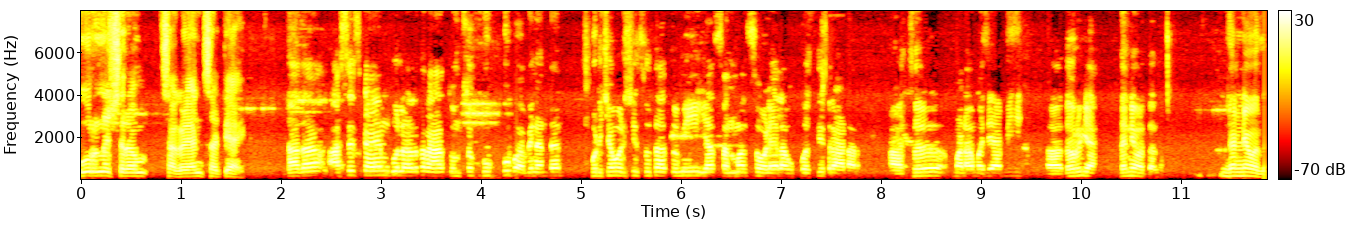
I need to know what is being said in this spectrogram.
पूर्ण श्रम सगळ्यांसाठी आहे. दादा असेच कायम बोलत तर हा तुमचं खूप खूप अभिनंदन. पुढच्या वर्षी सुद्धा तुम्ही या सन्मान सोहळ्याला उपस्थित राहणार. असं मनामध्ये आम्ही अं, धरूया. धन्यवाद दादा. धन्यवाद.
